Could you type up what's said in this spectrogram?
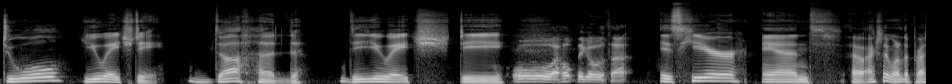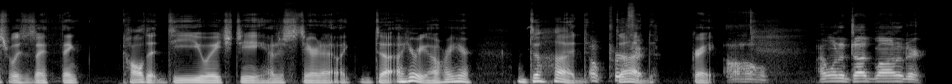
dual UHD. DUHD. D-U-H-D Oh, I hope they go with that. is here, and oh, actually, one of the press releases I think called it DUHD. I just stared at it like, duh. Oh, here we go, right here. DUD. Oh, perfect. Dud. Great. Oh, I want a dud monitor.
